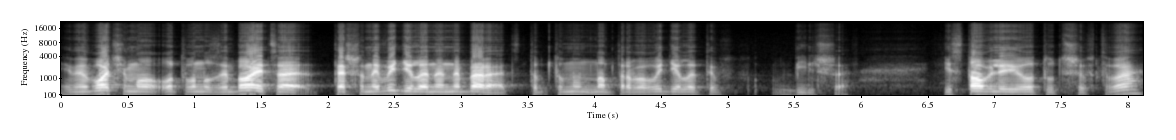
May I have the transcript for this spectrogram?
І ми бачимо, от воно згибається, те, що не виділене, не бере. Тобто ну, нам треба виділити більше. І ставлю його тут Shift V.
